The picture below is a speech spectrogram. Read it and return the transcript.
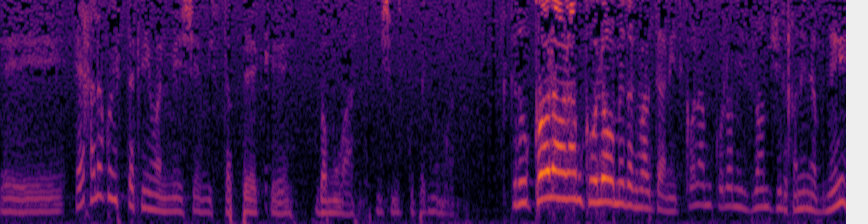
אה, איך אנחנו מסתכלים על מי שמסתפק אה, במועט? מי שמסתפק במועט. כתוב, כל העולם כולו עומד על גמר תענית. כל העולם כולו ניזון בשביל חנינא בני,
